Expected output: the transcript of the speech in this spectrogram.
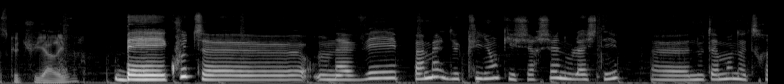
ce que tu y arrives? Ben écoute, euh, on avait pas mal de clients qui cherchaient à nous l'acheter, notamment notre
